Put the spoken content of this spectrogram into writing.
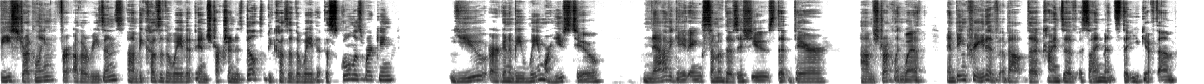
be struggling for other reasons um, because of the way that the instruction is built, because of the way that the school is working. You are going to be way more used to navigating some of those issues that they're um, struggling with and being creative about the kinds of assignments that you give them.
